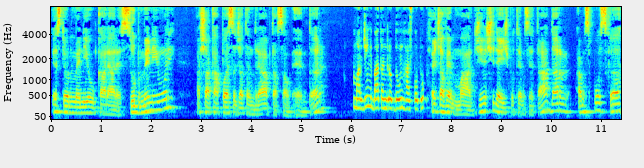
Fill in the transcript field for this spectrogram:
Este un meniu care are submeniuri, așa că apăs săgeată în dreapta sau Enter. Margini button drop down has pop-up. Și aici avem margini și de aici putem seta, dar am spus că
